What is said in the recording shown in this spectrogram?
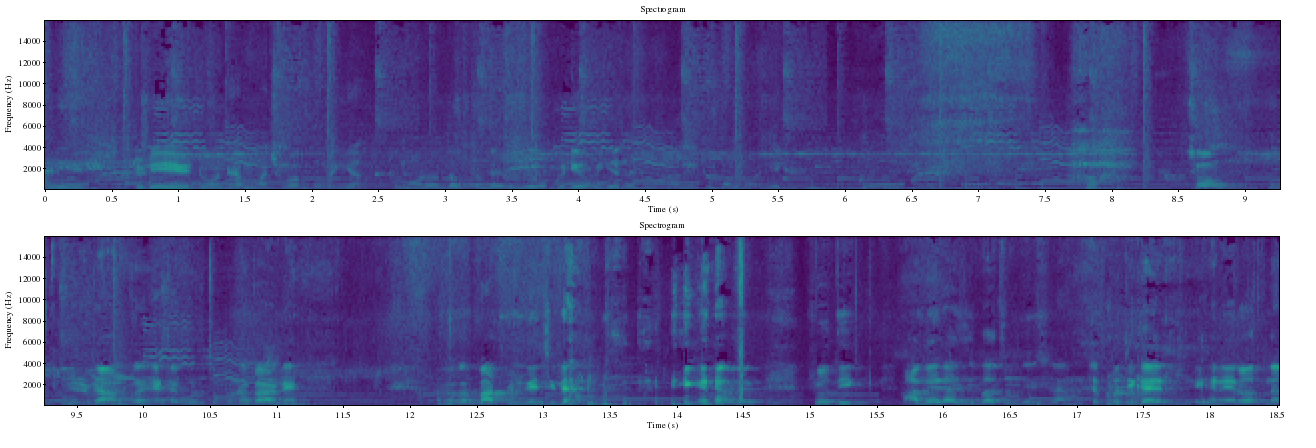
Anyway, today don't have much work over here. Tomorrow the, there will be OPD over here, so tomorrow I need to come early. so, ভিডিওটা অন করার একটা গুরুত্বপূর্ণ কারণে আমি এখন বাথরুম গেছিলাম। এখানে আমাদের প্রতীক আমি রাজি বাথরুম গেছিলাম। তো প্রতীকের এখানে রত্না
